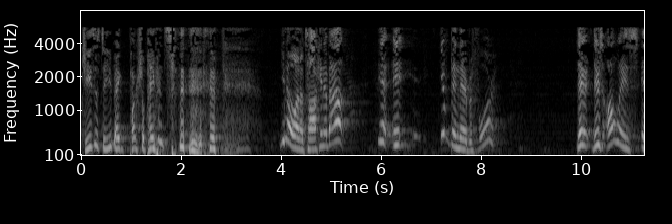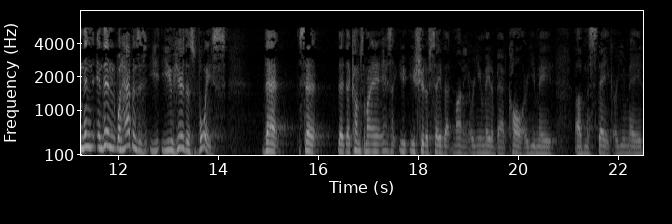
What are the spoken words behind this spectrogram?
Jesus, do you make partial payments? you know what I'm talking about. Yeah, it, you've been there before. There, there's always, and then, and then what happens is you, you hear this voice that said, that, that comes to mind. And it's like you, you should have saved that money, or you made a bad call, or you made a mistake, or you made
